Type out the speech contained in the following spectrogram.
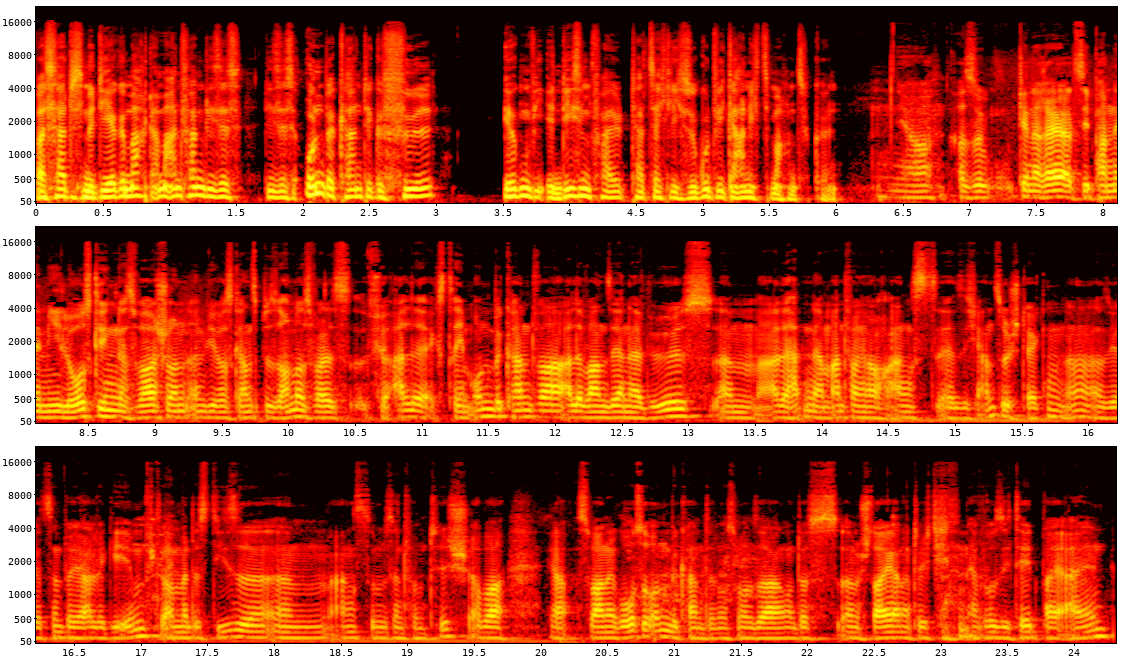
Was hat es mit dir gemacht am Anfang, dieses, dieses unbekannte Gefühl, irgendwie in diesem Fall tatsächlich so gut wie gar nichts machen zu können? Ja, also generell, als die Pandemie losging, das war schon irgendwie was ganz Besonderes, weil es für alle extrem unbekannt war. Alle waren sehr nervös. Ähm, alle hatten ja am Anfang auch Angst, äh, sich anzustecken. Ne? Also jetzt sind wir ja alle geimpft. Damit ist diese ähm, Angst so ein bisschen vom Tisch. Aber ja, es war eine große Unbekannte, muss man sagen. Und das ähm, steigert natürlich die Nervosität bei allen.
